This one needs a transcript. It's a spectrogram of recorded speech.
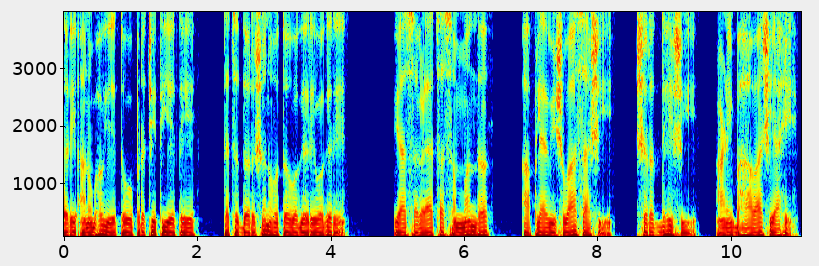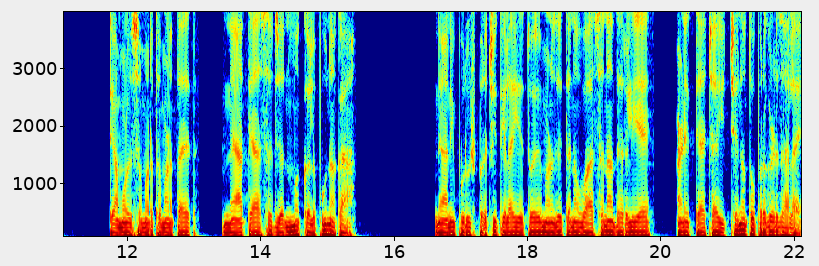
तरी अनुभव येतो प्रचिती येते त्याचं दर्शन होतं वगैरे वगैरे. या सगळ्याचा संबंध आपल्या विश्वासाशी श्रद्धेशी आणि भावाशी आहे. त्यामुळे समर्थ म्हणतायत ज्ञात्यास जन्म कल्पू नका. ज्ञानीपुरुष प्रचितीला येतोय म्हणजे त्यानं वासना धरली आहे आणि त्याच्या इच्छेनं तो प्रगट झालाय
